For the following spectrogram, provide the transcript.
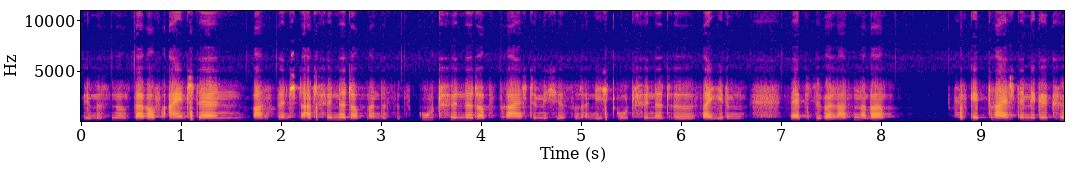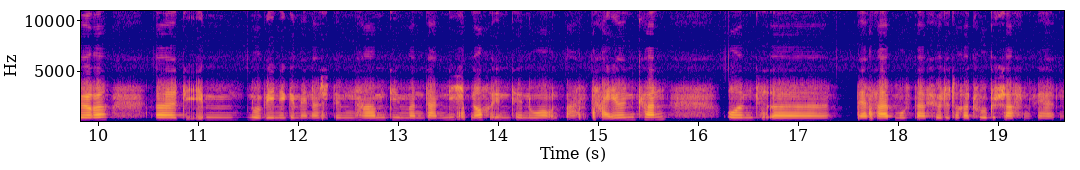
wir müssen uns darauf einstellen, was denn stattfindet, ob man das jetzt gut findet, ob es dreistimmig ist oder nicht gut findet, äh, sei jedem selbst überlassen. Aber es gibt dreistimmige Chöre, äh, die eben nur wenige Männerstimmen haben, die man dann nicht noch in Tenor und Bass teilen kann. Und äh, Deshalb muss dafür Literatur geschaffen werden.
